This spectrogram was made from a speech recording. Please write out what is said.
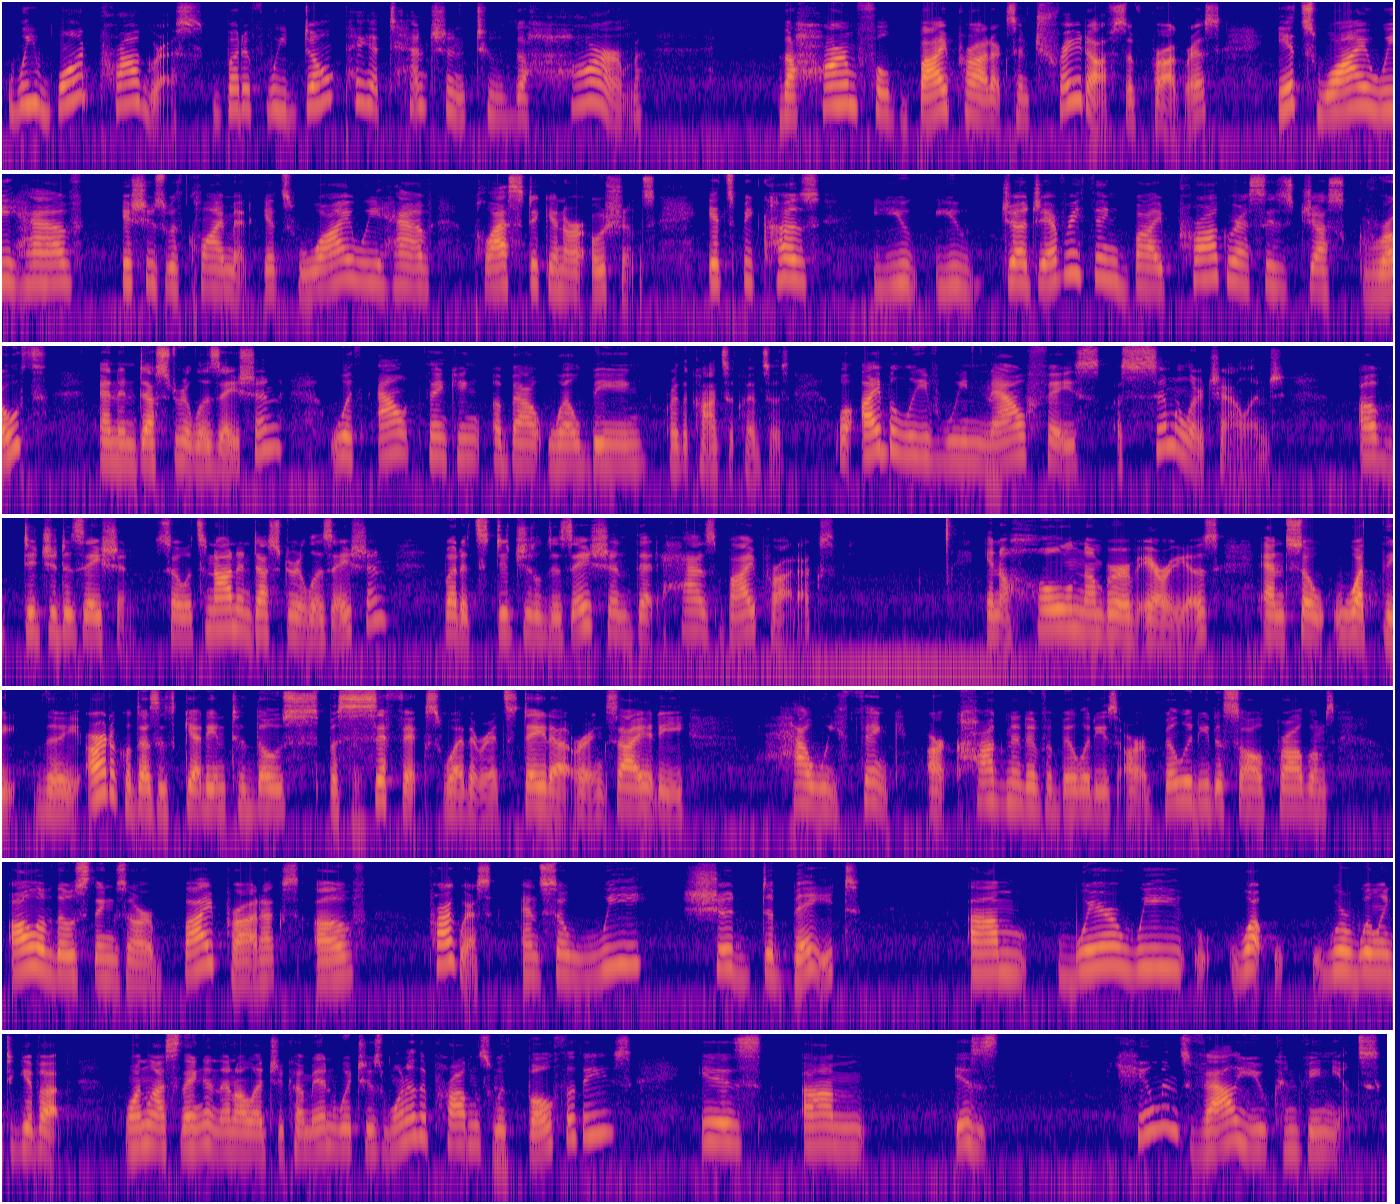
We want progress, but if we don't pay attention to the harm, the harmful byproducts and trade offs of progress, it's why we have issues with climate. It's why we have plastic in our oceans. It's because you, you judge everything by progress is just growth and industrialization without thinking about well being or the consequences. Well, I believe we now face a similar challenge of digitization. So it's not industrialization, but it's digitalization that has byproducts in a whole number of areas. And so what the, the article does is get into those specifics, whether it's data or anxiety, how we think, our cognitive abilities, our ability to solve problems. All of those things are byproducts of progress. And so we should debate um, where we, what we're willing to give up. One last thing, and then I'll let you come in, which is one of the problems with both of these is, um, is humans value convenience.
